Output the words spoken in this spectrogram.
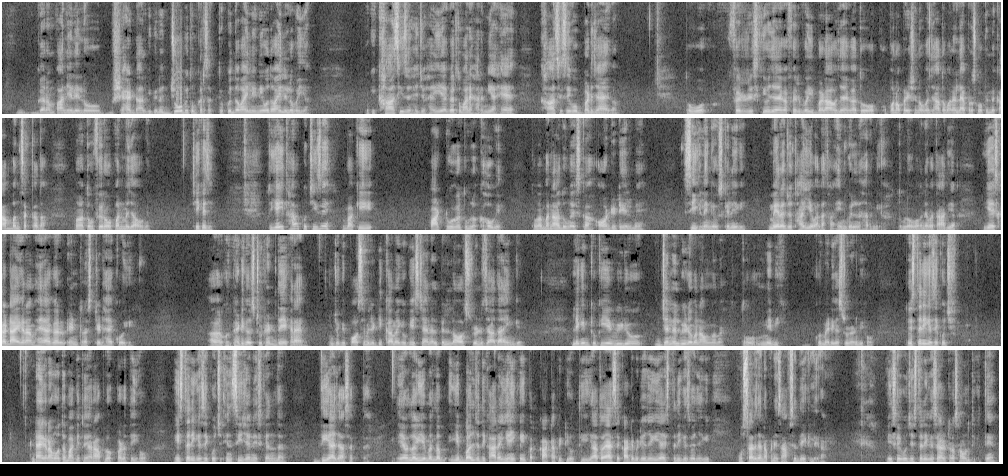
गर्म पानी ले लो, शहद डाल के पी लो, जो भी तुम कर सकते हो, कोई दवाई लेनी है वो दवाई ले लो भैया। क्योंकि खांसी जो है जो है ये अगर तुम्हारे हरनिया है, खांसी से वो बढ़ जाएगा। तो वो फिर रिस्की हो जाएगा, फिर वही बड़ा हो जाएगा तो ओपन ऑपरेशन होगा, जहाँ तुम्हारा लेप्रोस्कोपी में काम बन सकता था, वहाँ तुम फिर ओपन में जाओगे। ठीक है जी? तो यही था कुछ चीज़ें, बाकी पार्ट टू अगर तुम लोग कहोगे तो मैं बना दूँगा इसका और डिटेल में, सीख लेंगे उसके लिए मेरा जो था, ये वाला था इनगुलन हरनिया तुम लोगों ने बता दिया। ये इसका डायग्राम है, अगर इंटरेस्टेड है कोई, अगर कोई मेडिकल स्टूडेंट देख रहा है, जो कि पॉसिबिलिटी कम है, क्योंकि इस चैनल पे लॉ स्टूडेंट ज़्यादा आएँगे। लेकिन क्योंकि ये वीडियो जनरल वीडियो बनाऊँगा मैं तो मे बी कोई मेडिकल स्टूडेंट भी हो तो इस तरीके से कुछ डायग्राम होता है, बाकी तो यार आप लोग पढ़ते ही हो। इस तरीके से कुछ इंसीजन इसके अंदर दिया जा सकता है। ये मतलब ये मतलब ये बल्ज दिखा रहा है, यहीं कहीं पर काटा पीटी होती है। या तो ऐसे काटा पीटी हो जाएगी या इस तरीके से हो जाएगी, वो सर्जन अपने हिसाब से देख लेगा। इसके कुछ इस तरीके से अल्ट्रासाउंड दिखते हैं,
